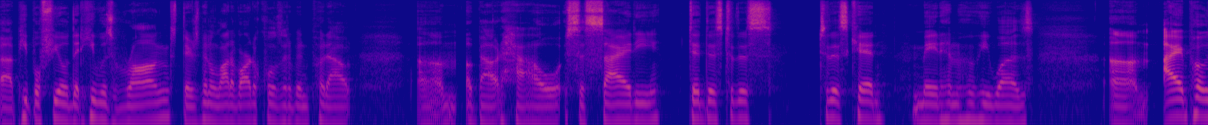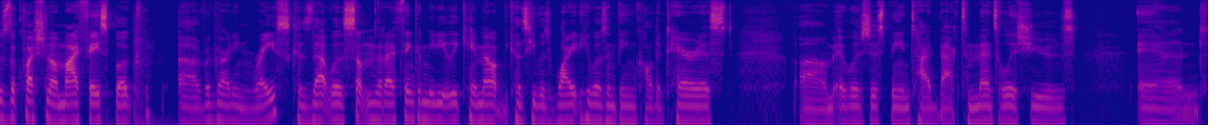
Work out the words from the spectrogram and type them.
uh, people feel that he was wronged. There's been a lot of articles that have been put out um, about how society did this to this to this kid, made him who he was. Um, I posed the question on my Facebook uh, regarding race because that was something that I think immediately came out because he was white. He wasn't being called a terrorist. Um, it was just being tied back to mental issues and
